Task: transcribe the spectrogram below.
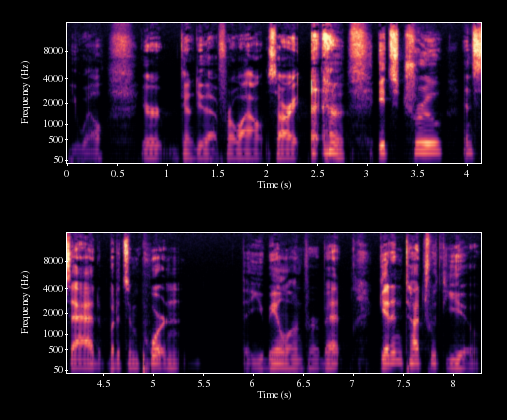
you will. You're going to do that for a while. Sorry. it's true and sad, but it's important that you be alone for a bit. Get in touch with you.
